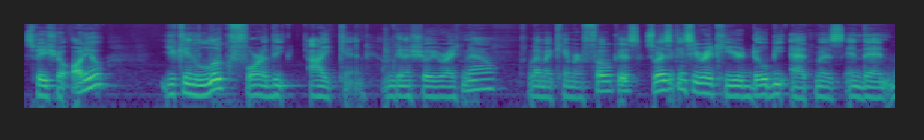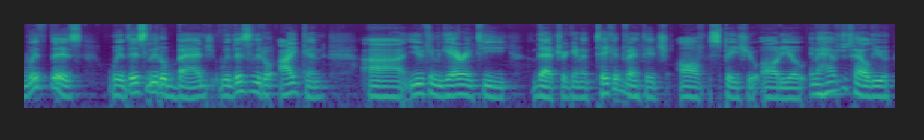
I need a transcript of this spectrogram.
spatial audio you can look for the icon I'm gonna show you right now let my camera focus so as you can see right here Dolby Atmos and then with this with this little badge with this little icon uh, you can guarantee that you're gonna take advantage of spatial audio and I have to tell you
